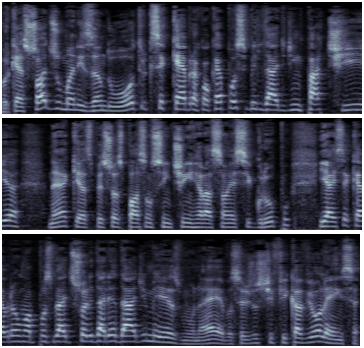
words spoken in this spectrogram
Porque é só desumanizando o outro que você quebra qualquer possibilidade de empatia, né? Que as pessoas possam sentir em relação a esse grupo. E aí você quebra uma possibilidade de solidariedade mesmo, né? Você justifica a violência.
